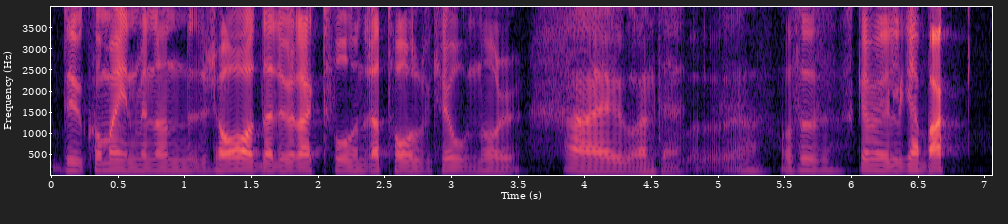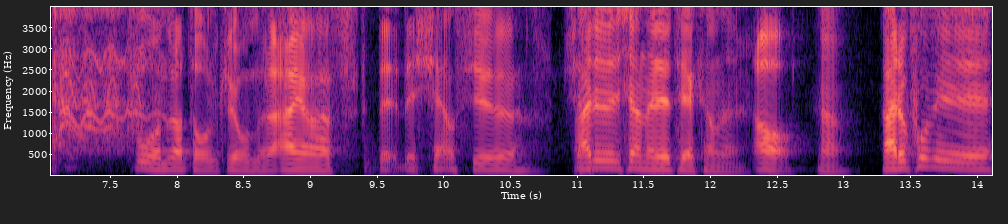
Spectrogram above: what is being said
du komma in med någon rad där du har lagt 212 kronor. Nej, det går inte. Och så ska vi ligga back 212 kronor. Nej, jag, det, det känns ju... Nej, du känner dig tveksam där? Ja, Ja. Nej, då får vi...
